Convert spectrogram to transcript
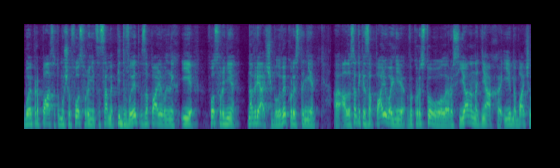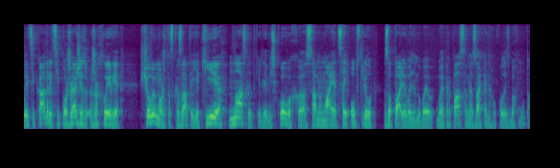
боєприпаси, тому що фосфорні це саме підвид запалювальних, і фосфорні навряд чи були використані, але все-таки запалювальні використовували росіяни на днях, і ми бачили ці кадри, ці пожежі жахливі. Що ви можете сказати, які наслідки для військових е, саме має цей обстріл запалювальними боєприпасами західних околиць Бахмута?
